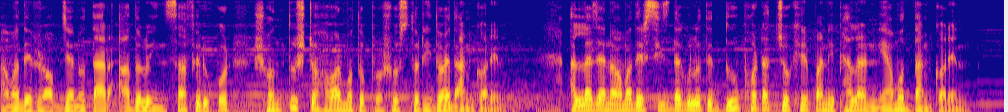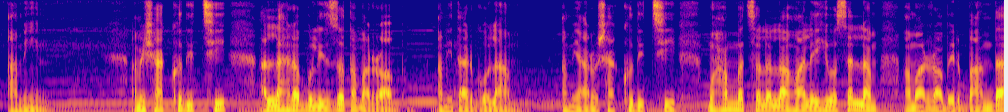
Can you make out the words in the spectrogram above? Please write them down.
আমাদের রব যেন তার আদল ইনসাফের উপর সন্তুষ্ট হওয়ার মতো প্রশস্ত হৃদয় দান করেন। আল্লাহ যেন আমাদের সিজদাগুলোতে দু ফোঁটা চোখের পানি ফেলার নিয়ামত দান করেন। আমিন। আমি সাক্ষ্য দিচ্ছি, আল্লাহ রাব্বুল ইজ্জত আমার রব, আমি তার গোলাম। আমি আরও সাক্ষ্য দিচ্ছি, মোহাম্মদ সাল্লাহ আলহি ওসাল্লাম আমার রবের বান্দা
